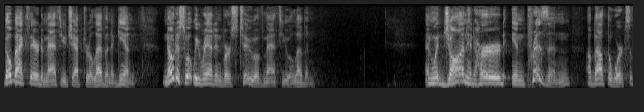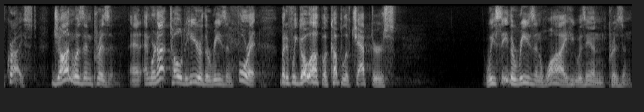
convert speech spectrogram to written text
Go back there to Matthew chapter 11 again. Notice what we read in verse 2 of Matthew 11. And when John had heard in prison about the works of Christ, John was in prison, and, and we're not told here the reason for it, but if we go up a couple of chapters, we see the reason why he was in prison.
